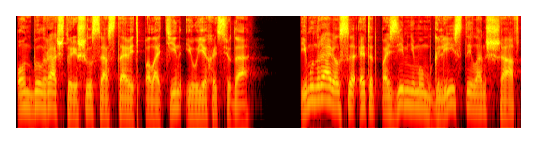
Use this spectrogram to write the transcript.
Он был рад, что решился оставить палатин и уехать сюда. Ему нравился этот по-зимнему мглистый ландшафт,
